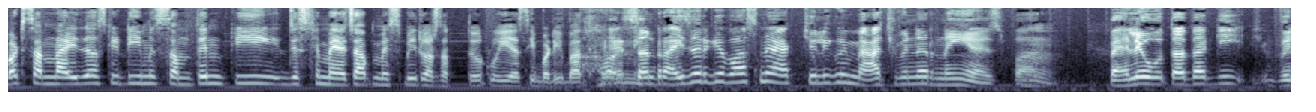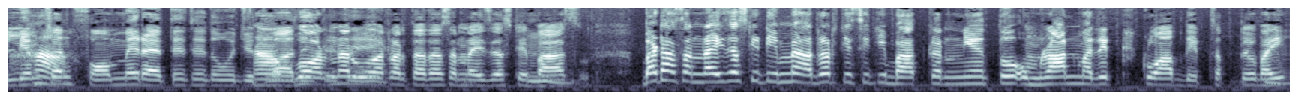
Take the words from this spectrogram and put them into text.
बट सनराइजर्स की टीम इज़ समथिंग कि जिससे मैच आप मिस भी कर सकते हो कोई ऐसी बड़ी बात है हाँ, सनराइजर के पास ना एक्चुअली कोई मैच विनर नहीं है इस बार। हम्म। पहले होता था कि विलियमसन हाँ। फॉर्म में रहते थे तो वो जितवा हाँ देते वार्नर हुआ करता था सनराइजर्स के पास। बट हाँ सनराइजर्स की टीम में अगर किसी की बात करनी है तो उमरान मरिट को आप देख सकते हो भाई।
